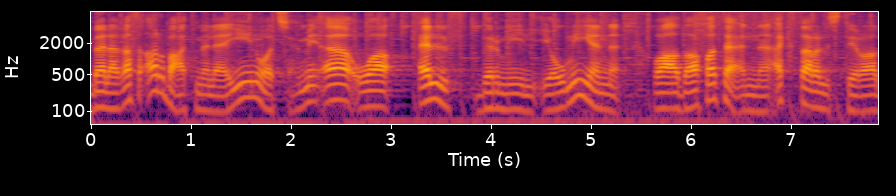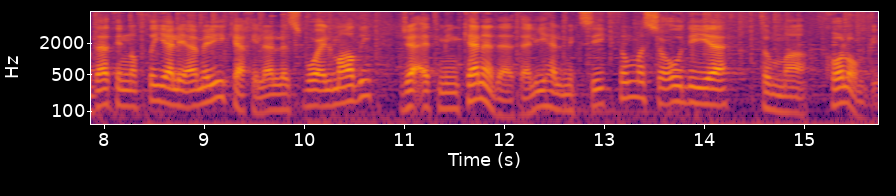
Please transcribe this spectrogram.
بلغت أربعة ملايين وتسعمائة وألف برميل يوميا. وأضافت أن أكثر الاستيرادات النفطية لأمريكا خلال الأسبوع الماضي جاءت من كندا تليها المكسيك ثم السعودية ثم كولومبيا.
